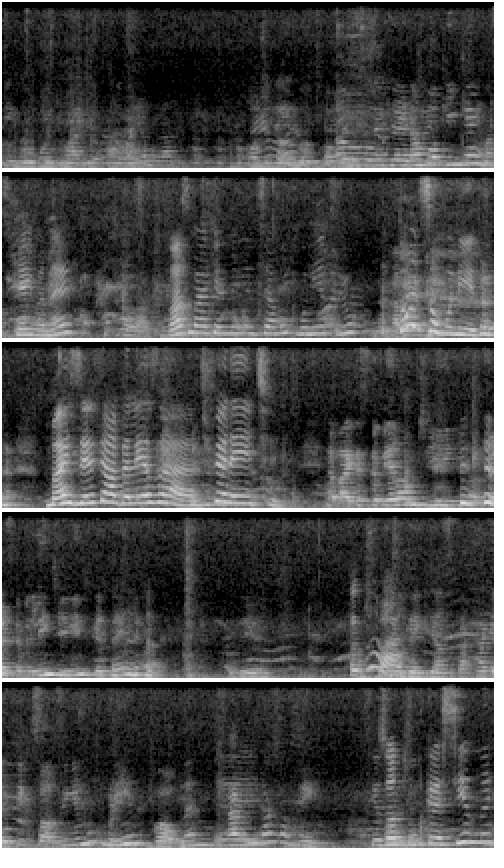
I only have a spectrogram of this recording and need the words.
pingou muito mais de panela um pouquinho queima. Queima, né? Nossa, mas aquele menino você é muito bonito, viu? Todos são bonitos. Mas ele tem uma beleza diferente. Ainda mais com esse cabelão de parece cabelo lindinho que ele tem, né? Lá. Quando vem criança pra cá, que ele fica sozinho, ele não brinca igual, né? Não sabe brincar sozinho. E os outros tudo crescido, né?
